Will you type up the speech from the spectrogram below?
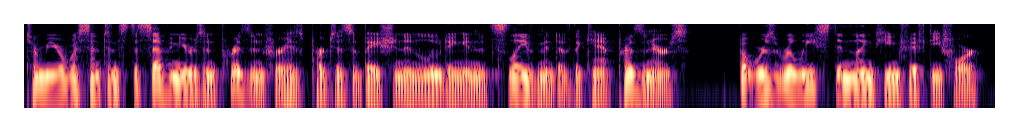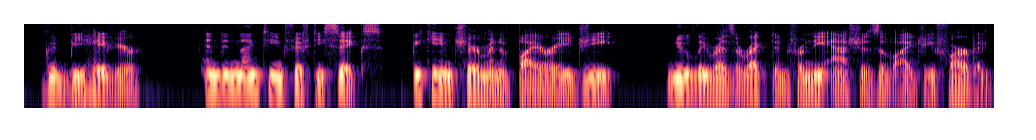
ter Meer was sentenced to seven years in prison for his participation in looting and enslavement of the camp prisoners, but was released in 1950 for good behavior, and in 1956 became chairman of Bayer AG, newly resurrected from the ashes of IG Farben.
